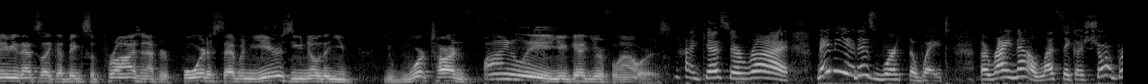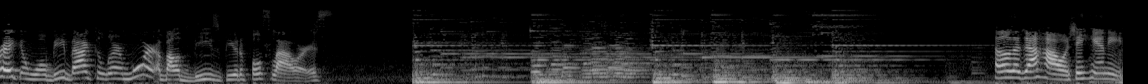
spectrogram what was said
maybe that's like a big surprise, and after four to seven years, you know that you've you've worked hard, and finally you get your flowers. I guess you're right. Maybe it is worth the wait. But right now, let's take a short break, and we'll be back to learn more about these beautiful flowers. Hello，大家好，我是 Hanny。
